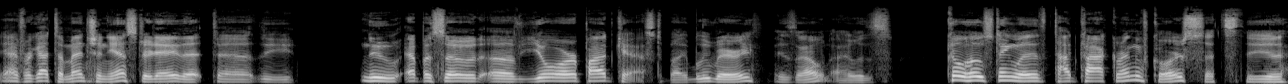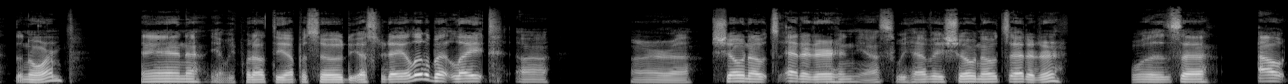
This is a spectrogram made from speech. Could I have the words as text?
Yeah, I forgot to mention yesterday that uh, the new episode of Your Podcast by Blubrry is out. I was co-hosting with Todd Cochran, of course. That's the uh, the norm. And uh, yeah, we put out the episode yesterday a little bit late. Uh, our uh, show notes editor, and yes, we have a show notes editor, was uh, out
